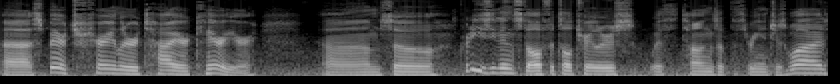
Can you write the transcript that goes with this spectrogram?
uh, spare trailer tire carrier. Um, so pretty easy to install. Fits all trailers with tongues up to three inches wide.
